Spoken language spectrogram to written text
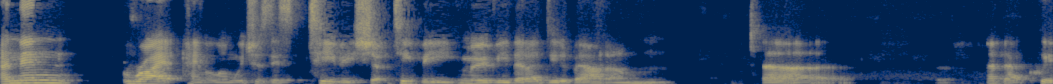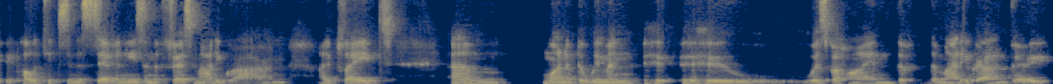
and then Riot came along, which was this TV show, TV movie that I did about um, uh, about queer politics in the 70s and the first Mardi Gras. And I played um, one of the women who, who was behind the, the Mardi Gras and very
